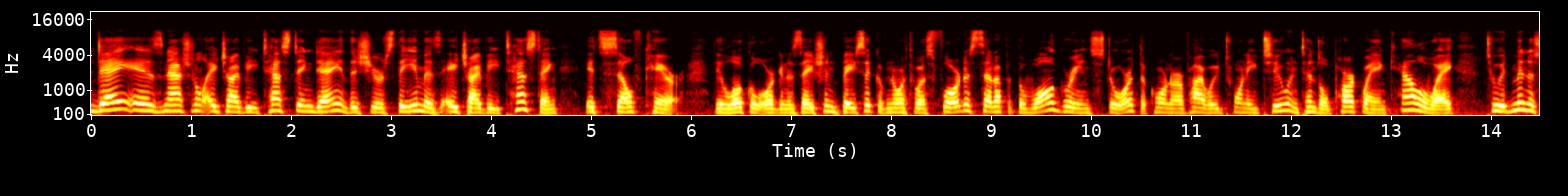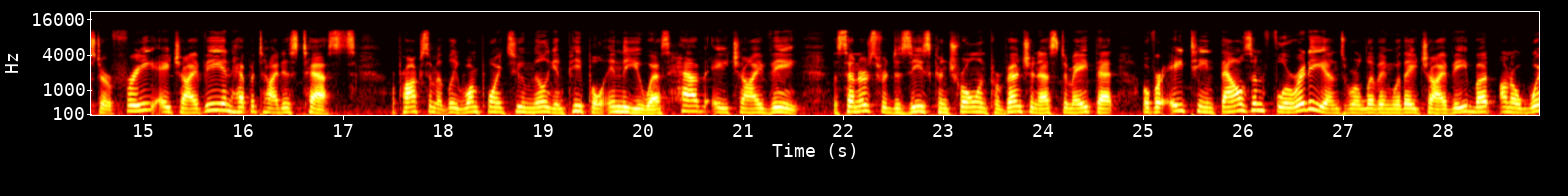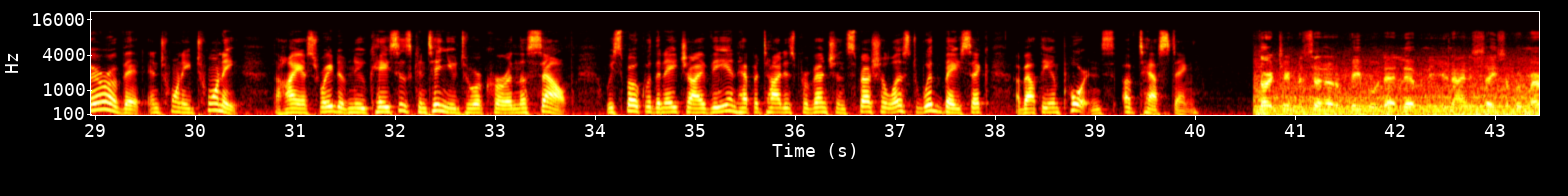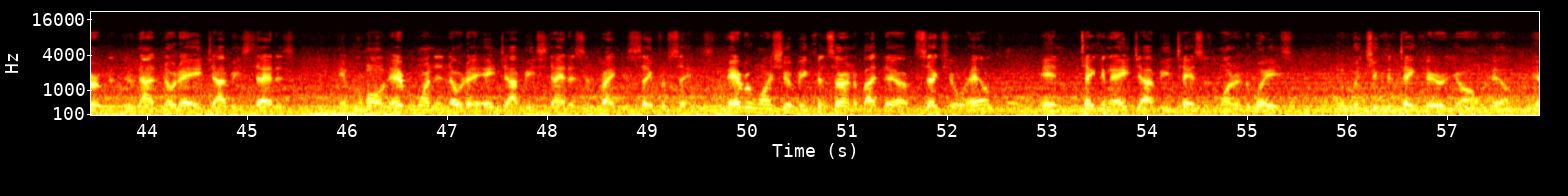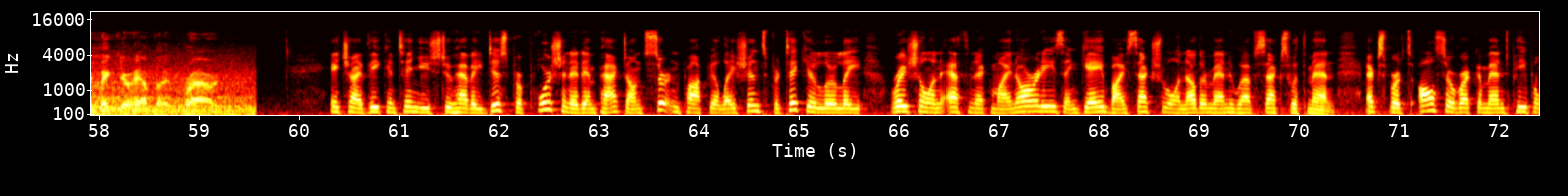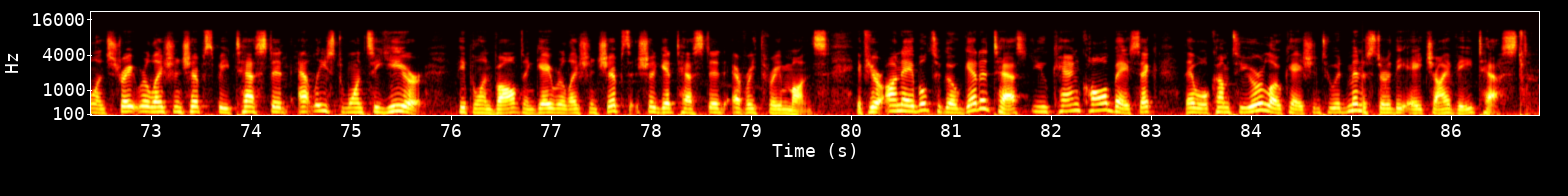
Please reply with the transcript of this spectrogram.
Today is National HIV Testing Day, and this year's theme is HIV testing. It's self-care. The local organization, Basic of Northwest Florida, set up at the Walgreens store at the corner of Highway 22 and Tyndall Parkway in Callaway to administer free HIV and hepatitis tests. Approximately 1.2 million people in the U.S. have HIV. The Centers for Disease Control and Prevention estimate that over 18,000 Floridians were living with HIV but unaware of it in 2020. The highest rate of new cases continued to occur in the South. We spoke with an HIV and hepatitis prevention specialist with BASIC about the importance of testing. 13% of the people that live in the United States of America do not know their HIV status and we want everyone to know their HIV status and practice safer sex. Everyone should be concerned about their sexual health, and taking the HIV test is one of the ways in which you can take care of your own health and make your health a priority. HIV continues to have a disproportionate impact on certain populations, particularly racial and ethnic minorities and gay, bisexual, and other men who have sex with men. Experts also recommend people in straight relationships be tested at least once a year. People involved in gay relationships should get tested every three months. If you're unable to go get a test, you can call BASIC. They will come to your location to administer the HIV test.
